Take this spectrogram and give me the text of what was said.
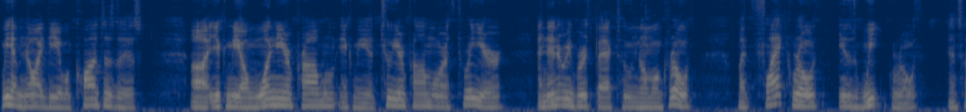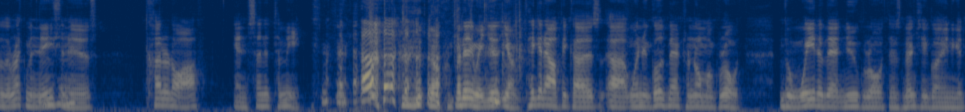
we have no idea what causes this. Uh, it can be a one-year problem, it can be a two-year problem, or a three-year, and then it reverts back to normal growth. But flat growth is weak growth, and so the recommendation mm -hmm. is cut it off and send it to me. no, but anyway, you, you, know, take it out because uh, when it goes back to normal growth, the weight of that new growth is eventually going to get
